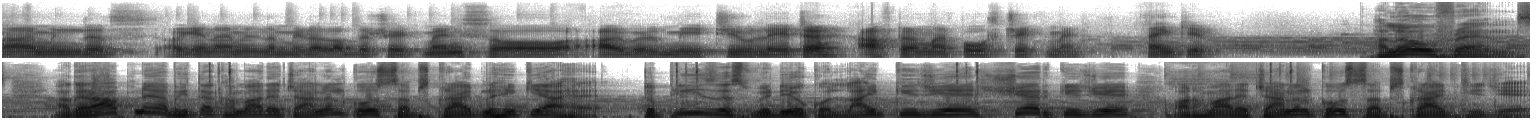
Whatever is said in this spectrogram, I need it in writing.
I'm in this again, I'm in the middle of the treatment, so I will meet you later after my post treatment thank you. Hello friends अगर आपने अभी तक हमारे चैनल को सब्सक्राइब नहीं किया है तो प्लीज़ इस वीडियो को लाइक कीजिए शेयर कीजिए और हमारे चैनल को सब्सक्राइब कीजिए।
